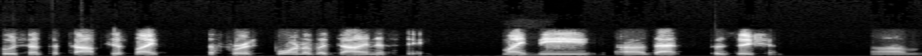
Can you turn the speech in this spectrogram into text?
who's at the top, just like the firstborn of a dynasty might be uh, that position. Um,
